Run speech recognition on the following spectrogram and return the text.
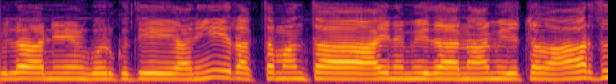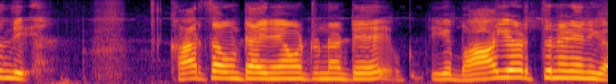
పిల్లవాడిని నేను కొరుకుతి అని రక్తం అంతా ఆయన మీద నా మీద ఇట్లా కారుతుంది. కారుతూ ఉంటే ఆయన ఏమంటుండంటే ఇక బాగా ఏడుతున్నా నేను ఇక.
